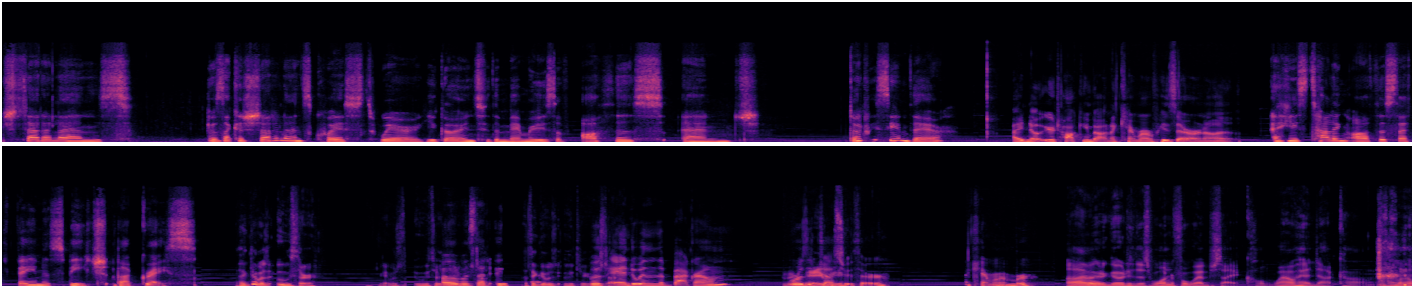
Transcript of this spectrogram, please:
Shadowlands? It was like a Shadowlands quest where you go into the memories of Arthas, and don't we see him there? I know what you're talking about, and I can't remember if he's there or not. And he's telling Arthas that famous speech about grace. I think that was Uther. It was Uther. Oh, was that talking- I think it was Uther. he Was Anduin in the background? Or was it just Maybe. Uther? I can't remember. I'm going to go to this wonderful website called wowhead.com. I'm going to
